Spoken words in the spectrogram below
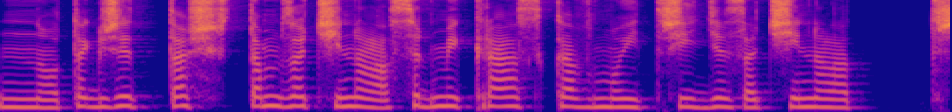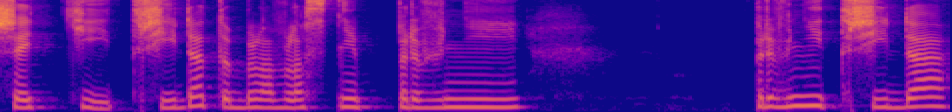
No, takže ta, tam začínala sedmikráska, v mojí třídě začínala třetí třída, to byla vlastně první, první třída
